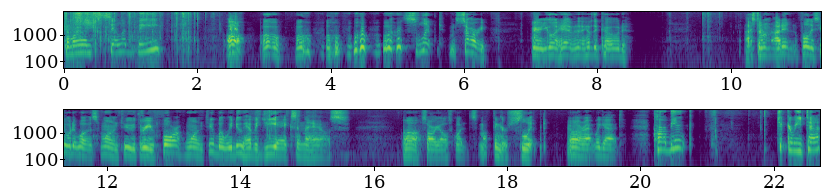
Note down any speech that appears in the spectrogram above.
Come on, Celebi. Oh, oh, oh, oh, oh, oh, it slipped. I'm sorry. Here, you go ahead, have, have the code. I still, I didn't fully see what it was. One, two, three, four, one, two, but we do have a GX in the house. Oh, sorry, all squad. My finger slipped. All right, we got Carbink, Chikorita,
